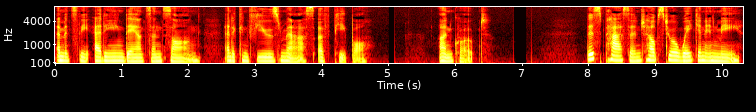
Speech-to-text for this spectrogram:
amidst the eddying dance and song and a confused mass of people. Unquote. This passage helps to awaken in me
